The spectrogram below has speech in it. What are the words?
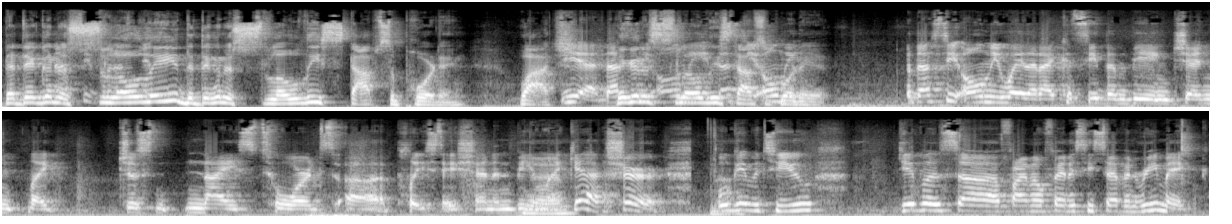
That they're gonna That's slowly, that they're gonna slowly stop supporting. Watch. Yeah, that's they're gonna the slowly that's stop the only- supporting it. But that's the only way that I could see them being gen like just nice towards uh, PlayStation and being Yeah. like, yeah, sure, we'll give it to you. Give us uh, Final Fantasy VII remake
